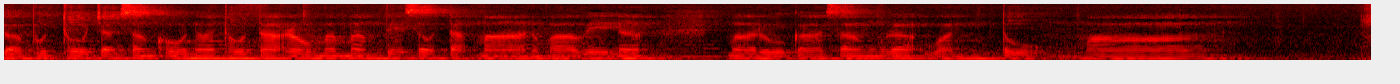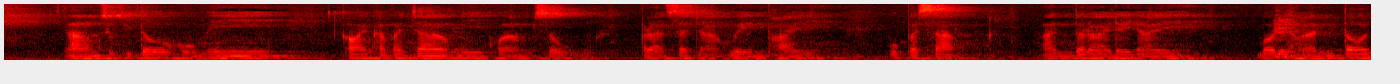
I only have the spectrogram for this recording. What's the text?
กพุทโธจะสังโฆนาโทตะโรมะมัมเตโสตะมานุภาเวนะมารุกาสังระวันตุมา อังสุกิโตโหมิขอให้ข้าพเจ้ามีความสุข ปราศจากเวรภัย อุปสรรค อันตรายใด ๆ บริหารตน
